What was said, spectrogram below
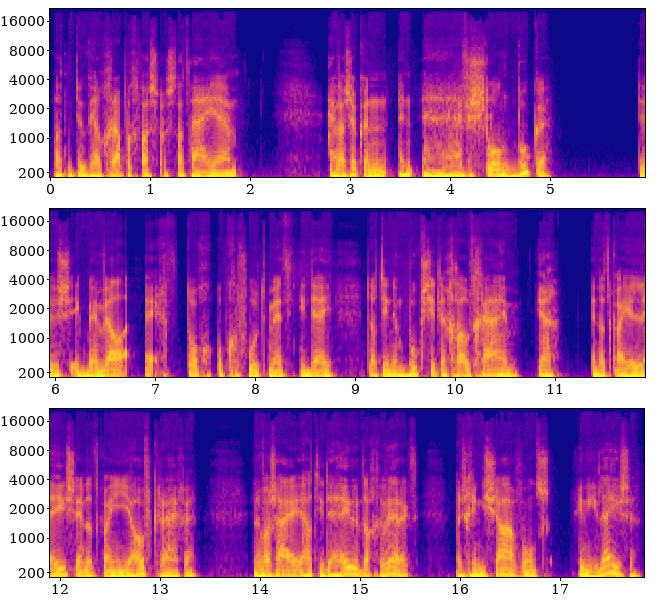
wat natuurlijk heel grappig was, was dat hij. ehm, hij was ook een. een eh, hij verslond boeken. Dus ik ben wel echt toch opgevoed met het idee dat in een boek zit een groot geheim. Ja. En dat kan je lezen en dat kan je in je hoofd krijgen. En dan was hij, had hij de hele dag gewerkt. Maar ging hij s'avonds ging hij lezen.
